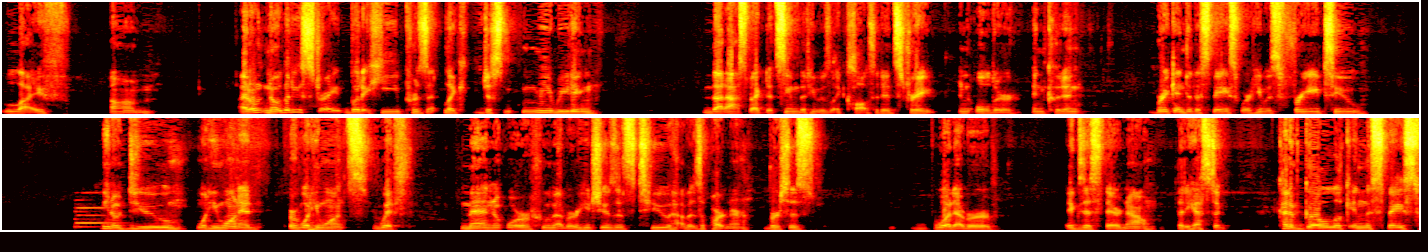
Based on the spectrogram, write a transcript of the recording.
life. Um, i don't know that he's straight but he present like just me reading that aspect it seemed that he was like closeted straight and older and couldn't break into the space where he was free to you know do what he wanted or what he wants with men or whomever he chooses to have as a partner versus whatever exists there now that he has to kind of go look in the space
